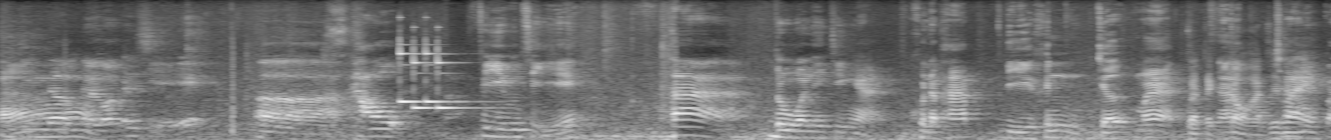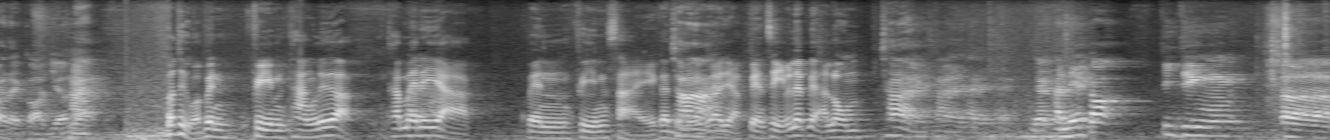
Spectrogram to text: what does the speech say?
อ๋อจริงเดิมในรถเป็นสีเอ่อเทาฟิล์มสี ถ้าดูกันจริงๆอะคุณภาพดีขึ้นเยอะมากกว่าแต่ก่อนใช่ไหม ใช่กว่าแต่ก่อนเยอะมาก ก็ถือว่าเป็นฟิล์มทางเลือก ถ้าไม่ได้อยากเป็นฟิล์มใสก็ถือใช่ ว่าอยากเปลี่ยนสีไปเลยเปลี่ยนอารมณ์ใช่ใช่ใช่ใช่อย่างคันนี้ก็จริงๆเอ่อ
